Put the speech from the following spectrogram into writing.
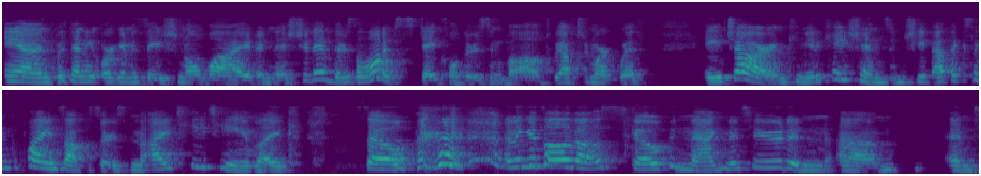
And with any organizational wide initiative, there's a lot of stakeholders involved. We often work with HR and communications and chief ethics and compliance officers and the IT team. Like, so I think it's all about scope and magnitude and um, and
